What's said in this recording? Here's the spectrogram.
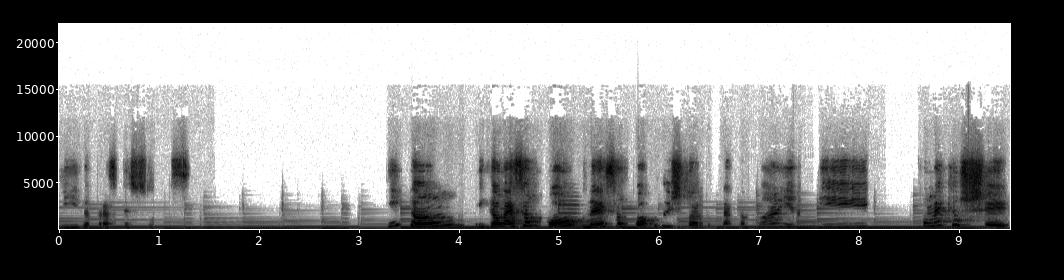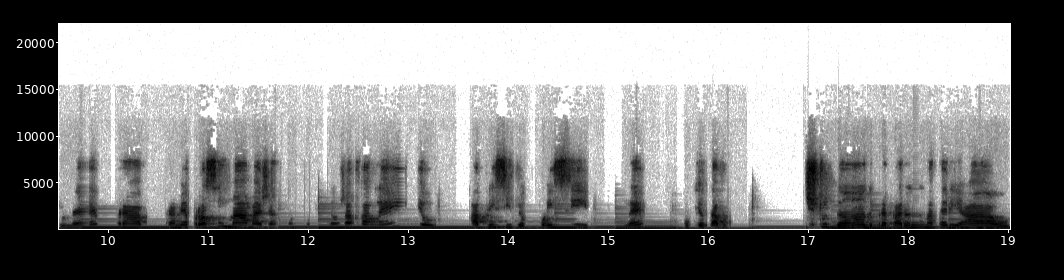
vida para as pessoas. Então, então essa é um pouco, né? Esse é um pouco do histórico da campanha e como é que eu chego, né? Para me aproximar mais da campanha. Então, já falei que eu, a princípio, eu conheci, né? Porque eu estava estudando, preparando material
